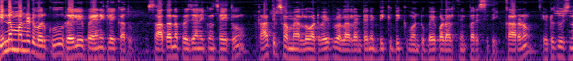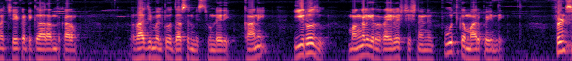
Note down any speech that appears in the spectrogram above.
నిన్న మొన్నటి వరకు రైల్వే ప్రయాణికులే కాదు సాధారణ ప్రజానీకం సైతం రాత్రి సమయాల్లో అటువైపు వెళ్ళాలంటేనే బిక్కు అంటూ భయపడాల్సిన పరిస్థితి. కారణం ఎటు చూసినా చీకటి గారాంధకారం రాజ్యం దర్శనమిస్తుండేది. కానీ ఈరోజు మంగళగిరి రైల్వే స్టేషన్ అనేది పూర్తిగా మారిపోయింది. ఫ్రెండ్స్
